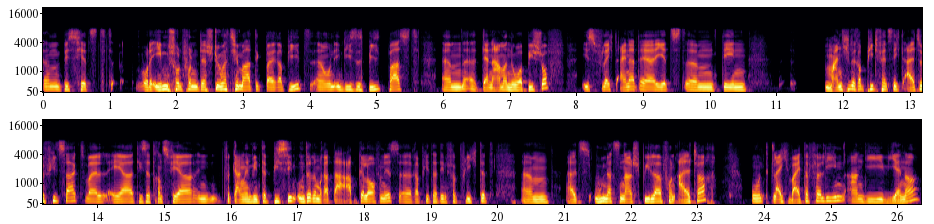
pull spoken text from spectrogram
ähm, bis jetzt oder eben schon von der Stürmerthematik bei Rapid äh, und in dieses Bild passt ähm, der Name Noah Bischoff ist vielleicht einer, der jetzt ähm, den manchen Rapid-Fans nicht allzu viel sagt, weil er dieser Transfer im vergangenen Winter ein bisschen unter dem Radar abgelaufen ist. Äh, Rapid hat ihn verpflichtet ähm, als U-Nationalspieler von Altach und gleich weiterverliehen an die Vienna.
